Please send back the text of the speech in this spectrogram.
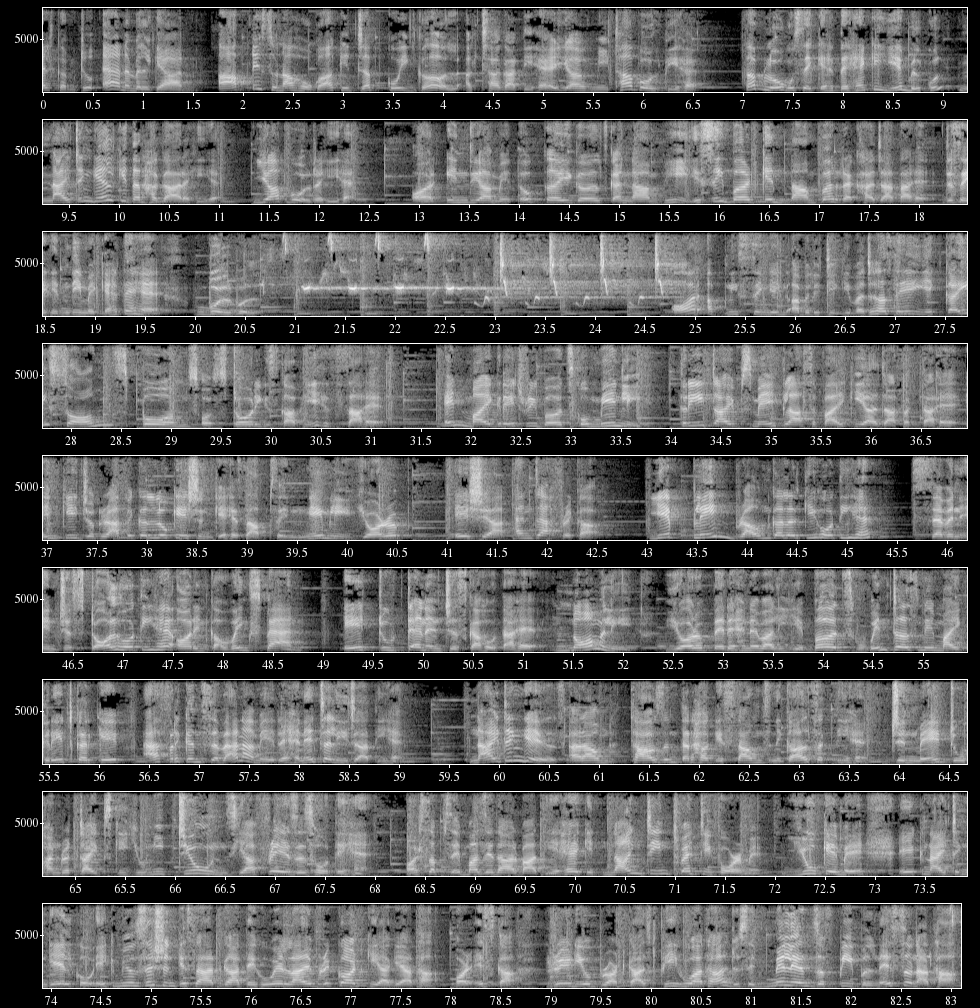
Welcome to animal Gyan. आपने सुना होगा कि जब कोई गर्ल अच्छा गाती है या मीठा बोलती है, तब लोग उसे कहते हैं कि ये बिल्कुल नाइटिंगेल की तरह गा रही है या बोल रही है। और इंडिया में तो कई गर्ल्स का नाम भी इसी बर्ड के नाम पर रखा जाता है, जिसे हिंदी में कहते हैं बुलबुल। और अपनी सिंगिंग एबिलिटी की वजह से ये कई सॉन्ग्स पोएम्स और स्टोरीज का भी हिस्सा है। इन माइग्रेटरी बर्ड्स को मेनली थ्री टाइप्स में क्लासिफाई किया जा सकता है। इनकी जोग्राफिकल लोकेशन के हिसाब से namely Europe Asia and Africa ये प्लेन ब्राउन कलर की होती हैं, सेवन इंचेस टॉल होती हैं और इनका wing span eight to ten inches का होता है नॉर्मली यूरोप में रहने वाली ये बर्ड्स विंटर्स में माइग्रेट करके अफ्रीकन सवाना में रहने चली जाती हैं। नाइटिंगेल्स अराउंड थाउज़ेंड तरह के साउंड्स निकाल सकती हैं, जिनमें 200 टाइप्स की यूनिक ट्यून्स या फ्रेजेस होते हैं और सबसे मज़ेदार बात यह है कि 1924 में यूके में एक नाइटिंगेल को एक म्यूजिशियन के साथ गाते हुए लाइव रिकॉर्ड किया गया था और इसका रेडियो ब्रॉडकास्ट भी हुआ था, जिसे मिलियंस ऑफ़ पीपल ने सुना था।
